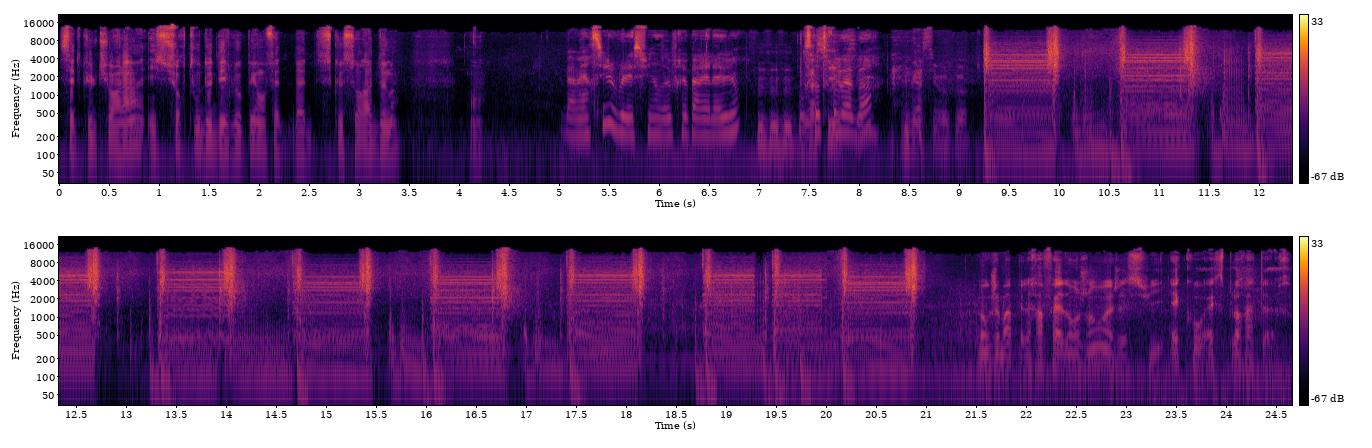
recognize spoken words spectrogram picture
cette culture-là et surtout de développer en fait bah, ce que sera demain. Bah merci, je vous laisse finir de préparer l'avion. On se retrouve à bord. Merci beaucoup. Donc je m'appelle Raphaël Donjon et je suis éco-explorateur.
